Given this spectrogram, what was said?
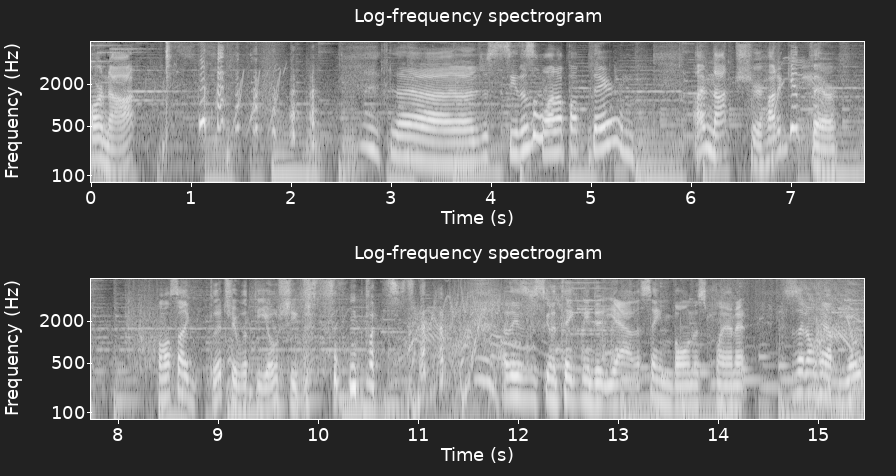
or not. uh, just see this one up up there, and I'm not sure how to get there. Unless I glitch it with the Yoshi thing, but I think it's just gonna take me to, yeah, the same bonus planet. Since I don't have Yo-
